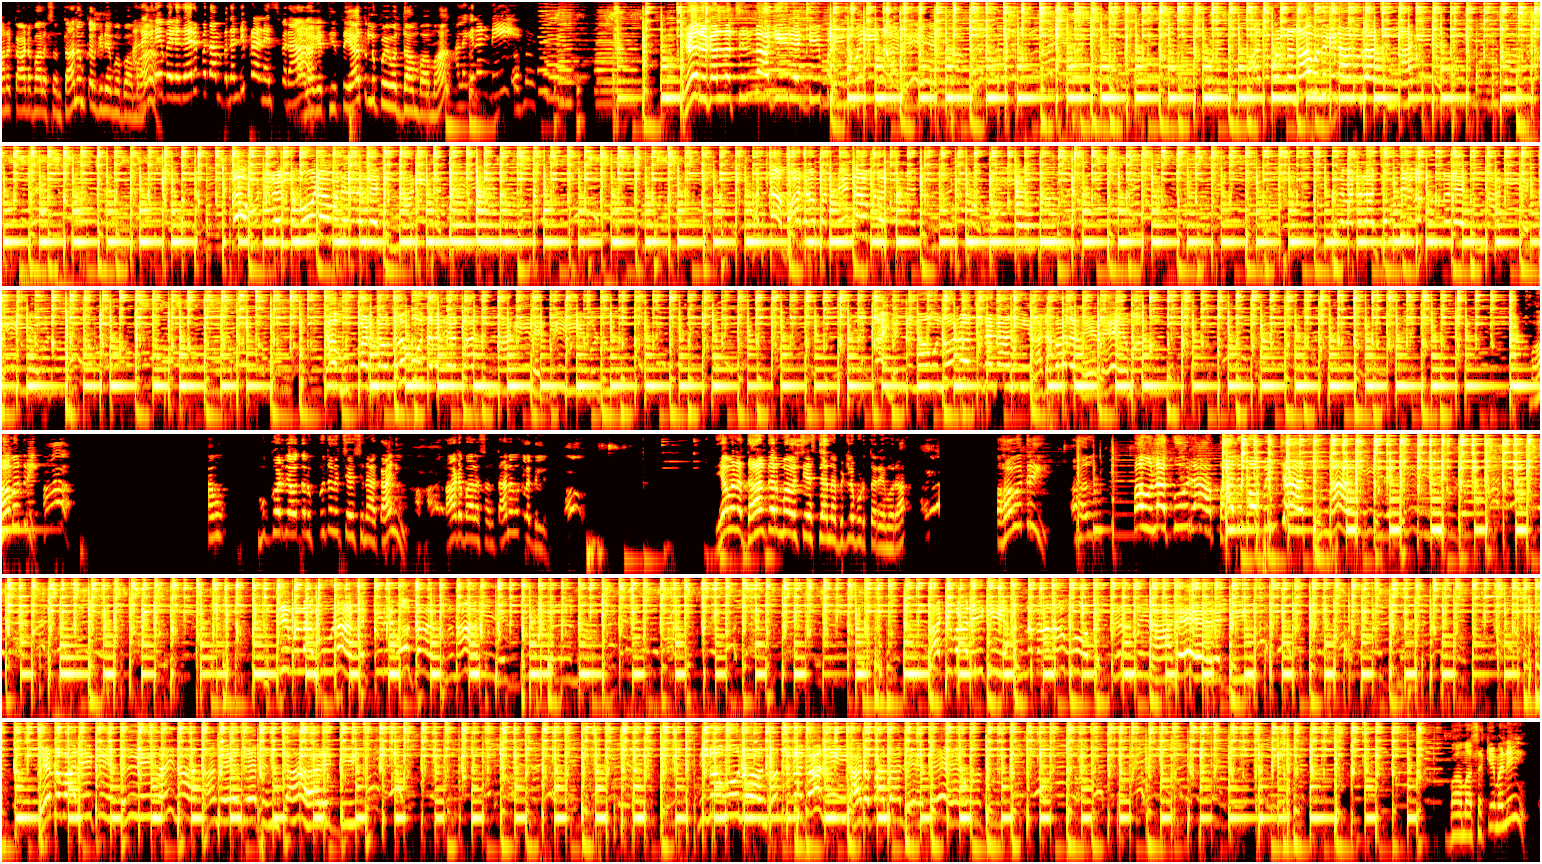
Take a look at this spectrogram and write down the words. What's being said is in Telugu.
మన కాడబాల సంతానం కలిగినేమో బామ? అలాగనే బయలుదేరి పదాం పదండి ప్రాణేశ్వరా. అలాగే తీర్థయాత్రలు పోయి వద్దాం బామ? అలాగేనండి. ఏరుగల్ల చిన్నాగి రెడ్డి పైన చేసినా కానీ ఆడబాల సంతానం కలగలేదు ఏమన్నా దాన ధర్మాలు చేస్తే అన్న బిడ్డలు పుడతారేమోరా? మహామంత్రి అహం. పౌల కూర పాలు పోపించా బామ సఖ్యమని నడువజాలనే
